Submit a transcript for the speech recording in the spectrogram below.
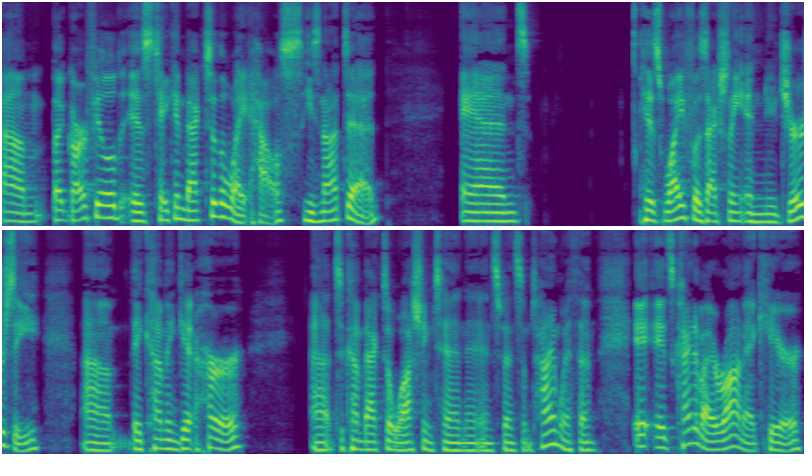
Um, but Garfield is taken back to the White House. He's not dead. And his wife was actually in New Jersey. Um, they come and get her uh, to come back to Washington and, and, spend some time with him. It, it's kind of ironic here,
